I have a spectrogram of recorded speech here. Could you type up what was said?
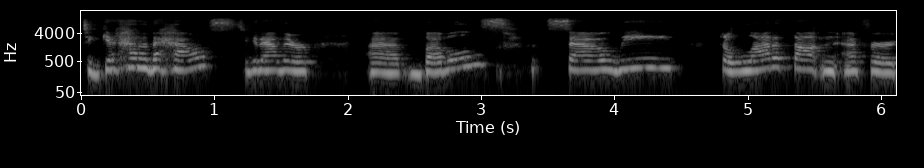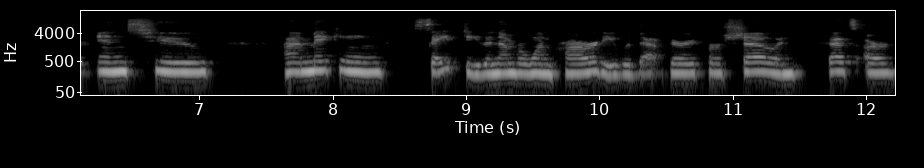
to get out of the house, to get out of their uh, bubbles. So we put a lot of thought and effort into uh, making safety the number one priority with that very first show. And that's our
